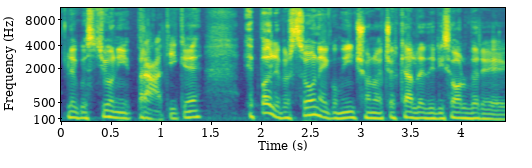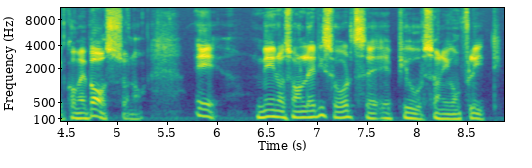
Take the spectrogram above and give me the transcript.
le questioni pratiche, e poi le persone cominciano a cercarle di risolvere come possono e meno sono le risorse e più sono i conflitti.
